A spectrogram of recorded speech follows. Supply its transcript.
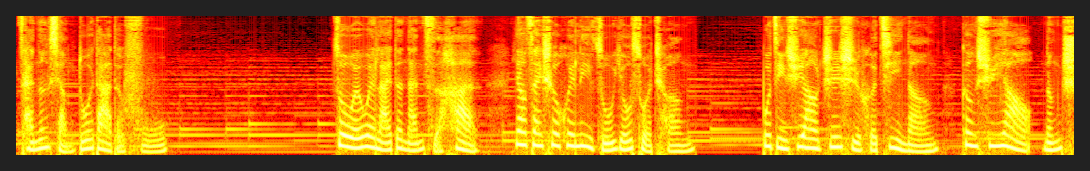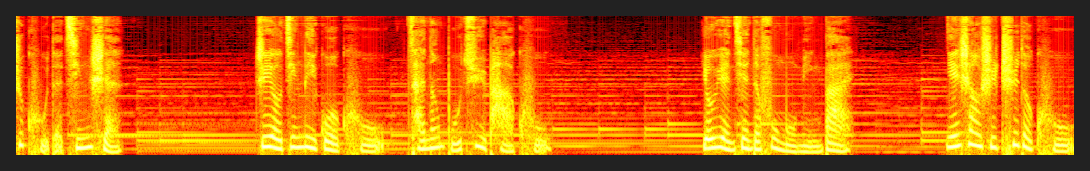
才能享多大的福。作为未来的男子汉，要在社会立足有所成，不仅需要知识和技能，更需要能吃苦的精神。只有经历过苦，才能不惧怕苦。有远见的父母明白，年少时吃的苦，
